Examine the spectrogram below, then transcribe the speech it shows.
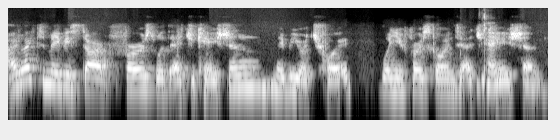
I'd like to maybe start first with education, maybe your choice when you first go into education. Okay.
